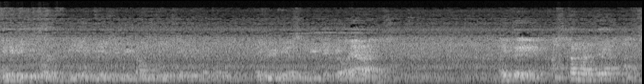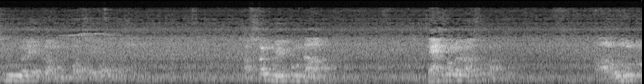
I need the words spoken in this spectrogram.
ఎన్ని డిగ్రీ కూడా BA BSc BCom BSc BTech MBBS BTech ఎవరైనా రాయొచ్చు అయితే కష్టపడితే అచ్చులుగా ఎగ్జామ్ పాస్ అయ్యే అవకాశం ఉంది. కష్టం లేకుండా క్యాజువల్గా రాస్తే రాదు ఆ రోజుల్లో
